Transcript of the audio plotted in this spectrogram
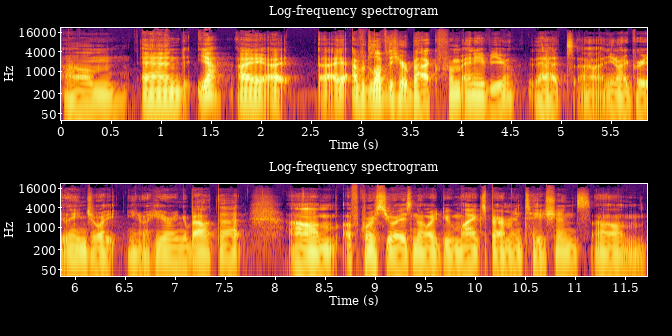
um, and yeah, I, I, I would love to hear back from any of you that, uh, you know, I greatly enjoy, you know, hearing about that. Um, of course, you always know I do my experimentations um,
